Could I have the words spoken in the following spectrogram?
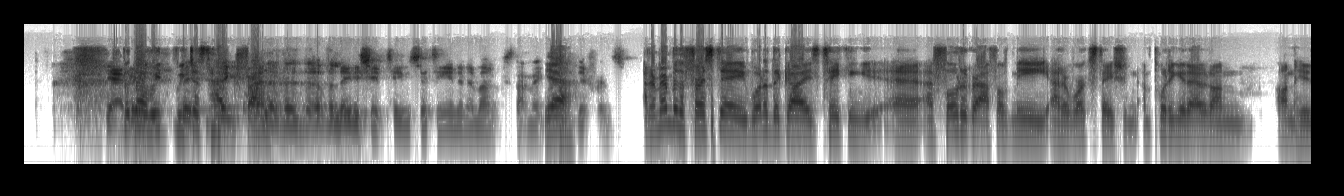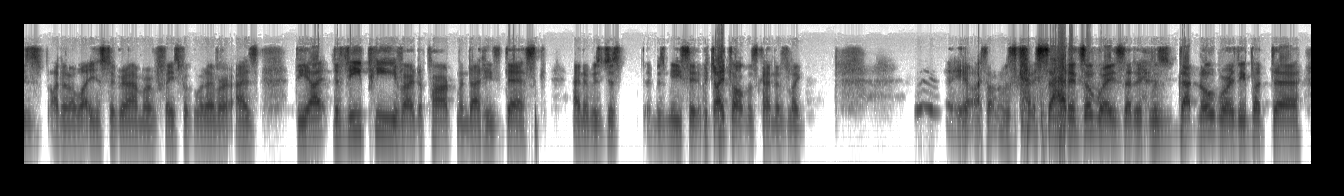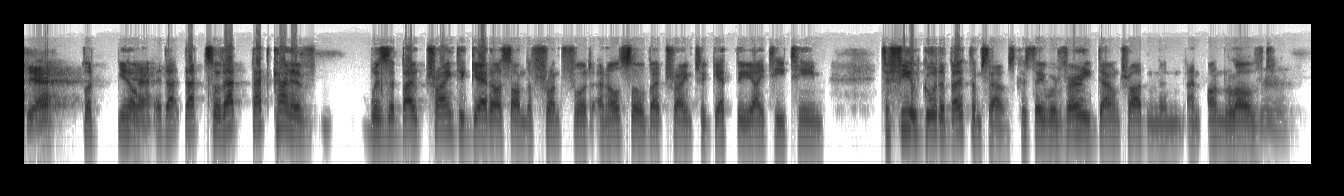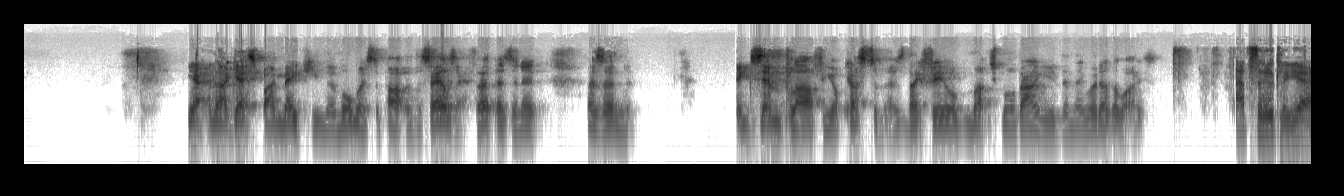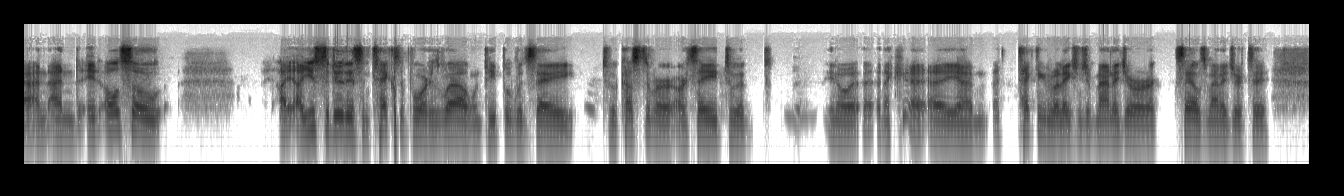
yeah, but big, no, we, we big, just had big fan of the of the leadership team sitting in and amongst. That makes yeah. a difference. And I remember the first day, one of the guys taking uh, a photograph of me at a workstation and putting it out on on his I don't know what Instagram or Facebook or whatever as the uh, the VP of our department at his desk, and it was just it was me sitting, which I thought was kind of like. Yeah, I thought it was kind of sad in some ways that it was that noteworthy, but uh, yeah, but you know Yeah. that that so that that kind of was about trying to get us on the front foot, and also about trying to get the IT team to feel good about themselves because they were very downtrodden and, and unloved. Mm. Yeah, and I guess by making them almost a part of the sales effort as an as an exemplar for your customers, they feel much more valued than they would otherwise. Absolutely, yeah, and and it also, I, I used to do this in tech support as well. When people would say to a customer or say to a, you know, a, a, a, um, a technical relationship manager or a sales manager to,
